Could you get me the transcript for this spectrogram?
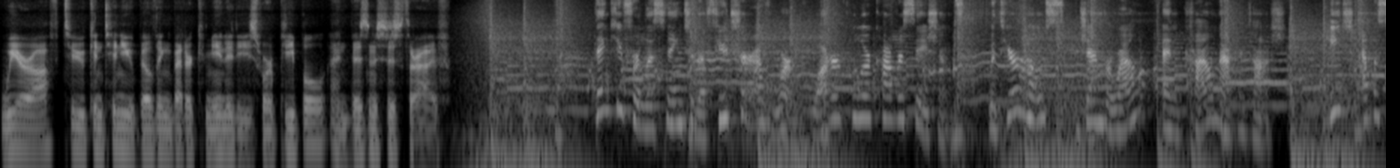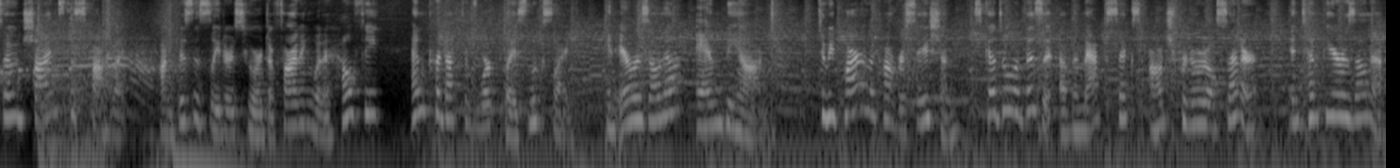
we are off to continue building better communities where people and businesses thrive. Thank you for listening to the Future of Work Water Cooler Conversations with your hosts, Jen Burwell and Kyle McIntosh. Each episode shines the spotlight on business leaders who are defining what a healthy and productive workplace looks like in Arizona and beyond. To be part of the conversation, schedule a visit of the Max 6 Entrepreneurial Center in Tempe, Arizona,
